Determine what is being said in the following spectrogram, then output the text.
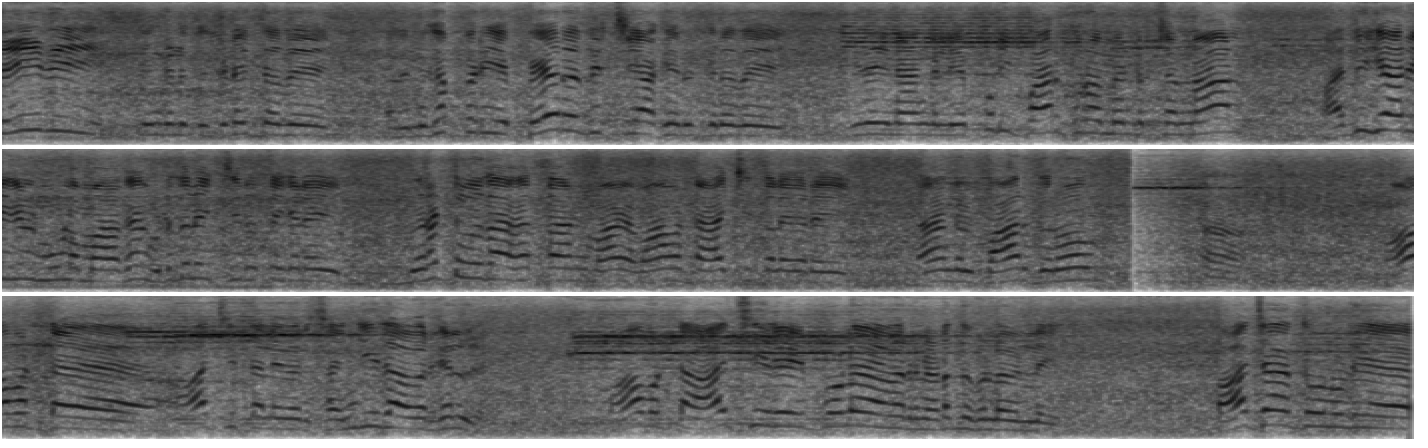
செய்தி எங்களுக்கு கிடைத்தது. அது மிகப்பெரிய பேரதிர்ச்சியாக இருக்கிறது. இதை நாங்கள் எப்படி பார்க்கிறோம் என்று சொன்னால் அதிகாரிகள் மூலமாக விடுதலை சிறுத்தைகளை மிரட்டுவதாகத்தான் மா- மாவட்ட ஆட்சித்தலைவரை நாங்கள் பார்க்கிறோம். மாவட்ட ஆட்சித்தலைவர் சங்கீதா அவர்கள் மாவட்ட ஆட்சியரைப் போல அவர் நடந்து கொள்ளவில்லை. பாஜகவினுடைய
